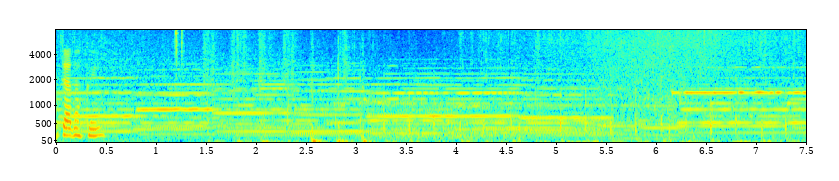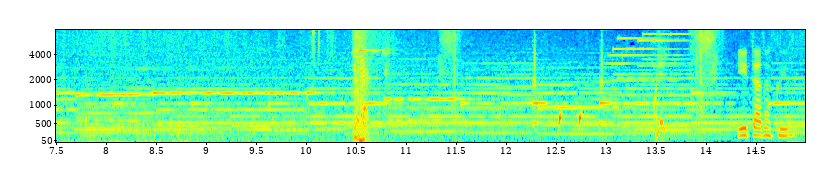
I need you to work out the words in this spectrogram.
いただくよ。いただくよ。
